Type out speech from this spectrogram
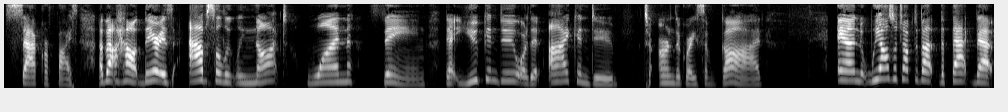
sacrifice, about how there is absolutely not one thing that you can do or that I can do to earn the grace of God. And we also talked about the fact that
